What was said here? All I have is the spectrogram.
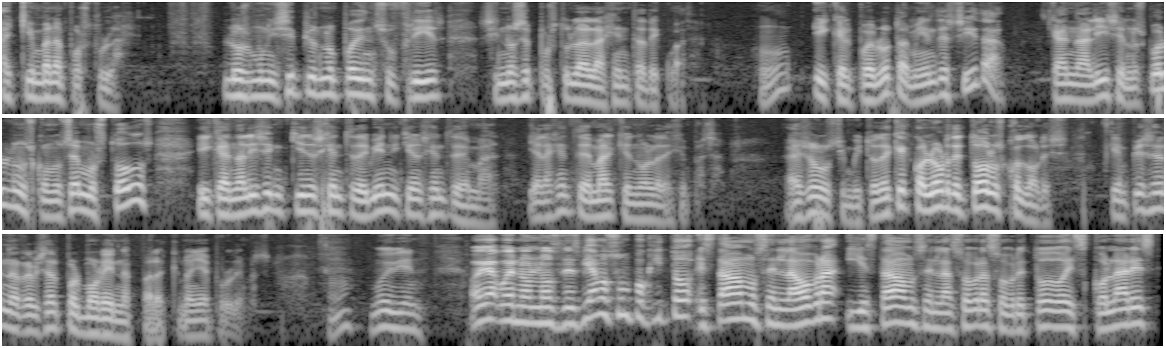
a quién van a postular. Los municipios no pueden sufrir si no se postula a la gente adecuada y que el pueblo también decida, que analicen. Los pueblos nos conocemos todos y que analicen quién es gente de bien y quién es gente de mal. Y a la gente de mal que no la deje pasar. A eso los invito. ¿De qué color? De todos los colores. Que empiecen a revisar por morena para que no haya problemas. Muy bien. Oiga, bueno, nos desviamos un poquito, estábamos en la obra y estábamos en las obras sobre todo escolares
